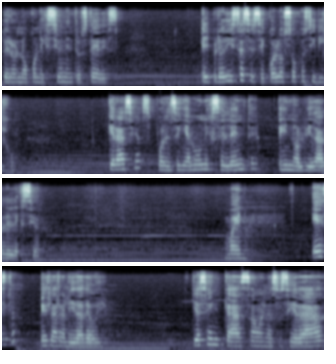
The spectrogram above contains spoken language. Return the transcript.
pero no conexión entre ustedes. El periodista se secó los ojos y dijo, gracias por enseñarme una excelente e inolvidable lección. Bueno, esta es la realidad de hoy. Ya sea en casa o en la sociedad,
